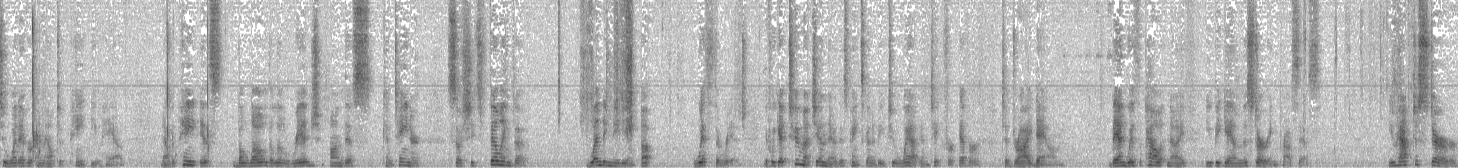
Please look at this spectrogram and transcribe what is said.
to whatever amount of paint you have. Now the paint is below the little ridge on this container so she's filling the blending medium up with the ridge. If we get too much in there, this paint's going to be too wet and take forever to dry down. Then with the palette knife, you begin the stirring process. You have to stir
